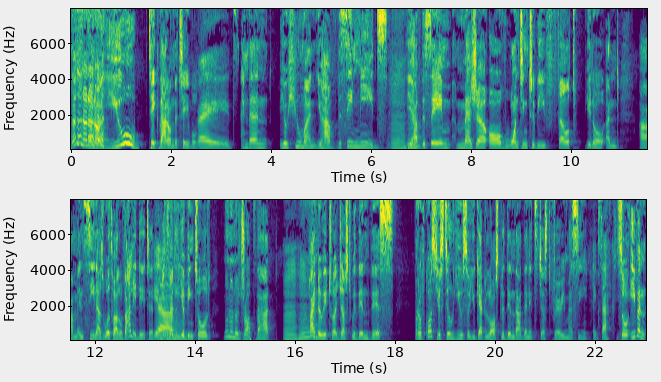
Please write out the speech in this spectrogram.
no, no, no, no, no. You take that on the table Right. and then you're human. You have the same needs. Mm-hmm. You have the same measure of wanting to be felt, you know, and um, and seen as worthwhile or validated. Yeah. And suddenly you're being told, no, no, no, drop that. Mm-hmm. Find a way to adjust within this. But of course, you're still you, so you get lost within that. Then it's just very messy. Exactly. So even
